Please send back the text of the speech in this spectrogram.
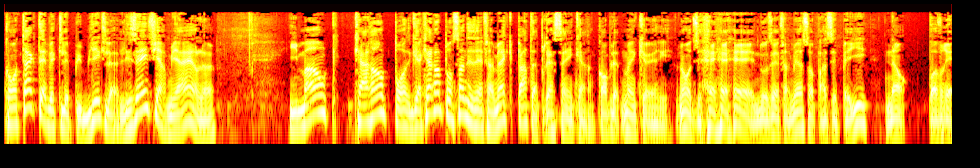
Contact avec le public là, les infirmières là, il manque 40 il y a 40 des infirmières qui partent après 5 ans, complètement écœurées. Là, on dit, nos infirmières sont pas assez payées. Non, pas vrai.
